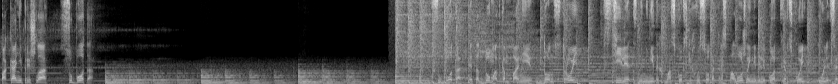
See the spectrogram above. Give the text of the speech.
Пока не пришла суббота. Суббота – это дом от компании «Донстрой» в стиле знаменитых московских высоток, расположенный недалеко от Тверской улицы.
